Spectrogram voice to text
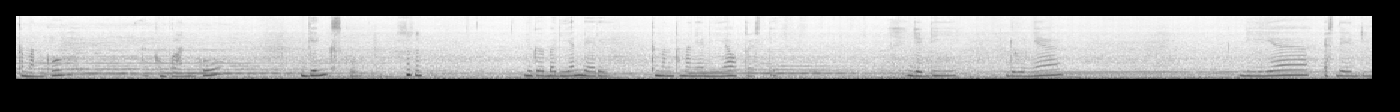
Temanku kumpulanku gengsku juga bagian dari teman-temannya dia waktu SD jadi dulunya dia SD di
